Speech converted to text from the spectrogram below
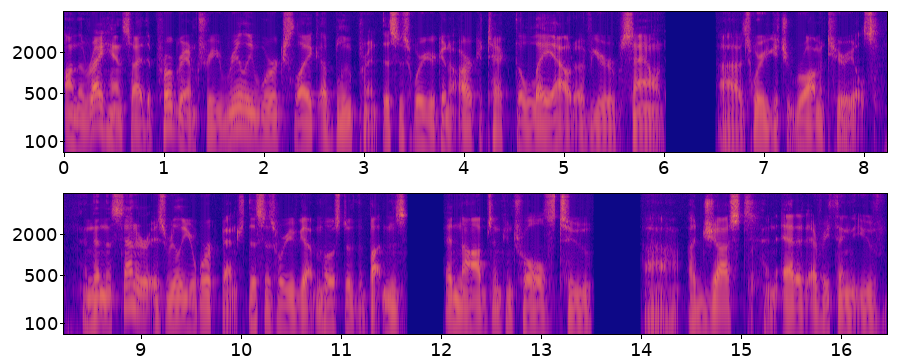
on the right hand side, the program tree really works like a blueprint. This is where you're going to architect the layout of your sound. Uh, it's where you get your raw materials. And then the center is really your workbench. This is where you've got most of the buttons and knobs and controls to uh, adjust and edit everything that you've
